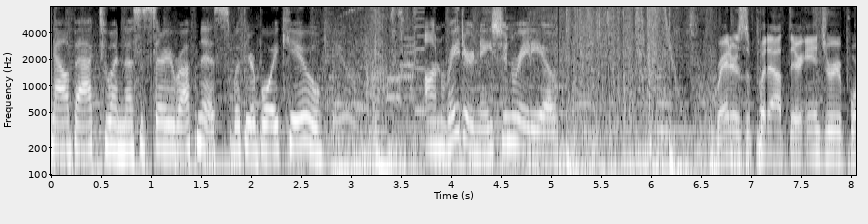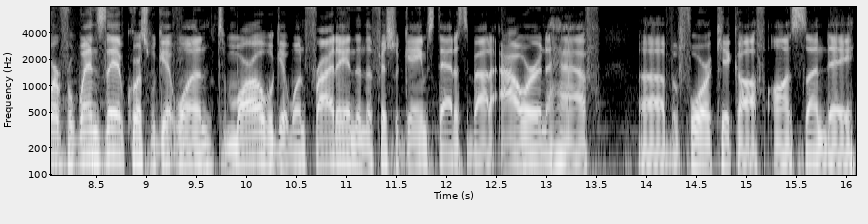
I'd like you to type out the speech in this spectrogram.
Now back to Unnecessary Roughness with your boy Q on Raider Nation Radio. Raiders have put out their injury report for Wednesday. Of course, we'll get one tomorrow. We'll get one Friday, and then the official game status about an hour and a half uh, before kickoff on Sunday,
